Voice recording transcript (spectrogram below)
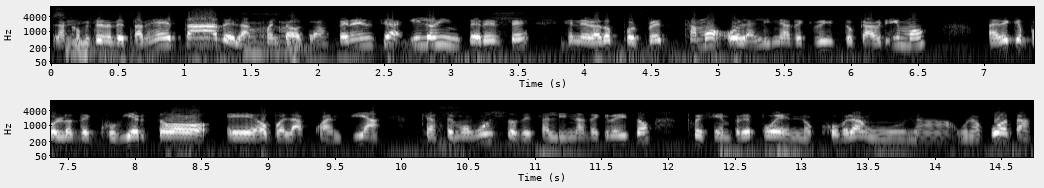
las comisiones de tarjeta, de las cuentas de transferencia y los intereses generados por préstamos o las líneas de crédito que abrimos, ¿vale? Que por los descubiertos eh, o por las cuantías que hacemos uso de esas líneas de crédito, pues siempre pues nos cobran una, una cuota.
